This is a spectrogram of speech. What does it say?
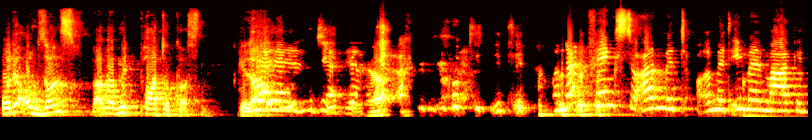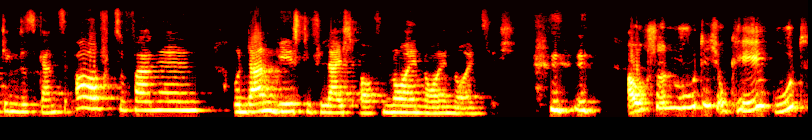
Oder umsonst, aber mit Portokosten. Genau. Ja, ja, ja, ja. Und dann fängst du an mit, mit E-Mail-Marketing das Ganze aufzufangen und dann gehst du vielleicht auf 9,99 auch schon mutig, okay, gut.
